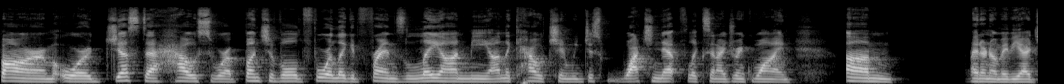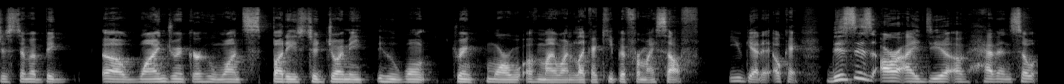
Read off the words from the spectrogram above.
farm or just a house where a bunch of old four legged friends lay on me on the couch and we just watch Netflix and I drink wine. Um, I don't know, maybe I just am a big uh, wine drinker who wants buddies to join me who won't drink more of my wine, like I keep it for myself. You get it. Okay. This is our idea of heaven. So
